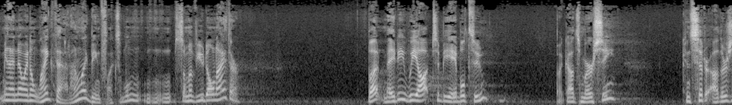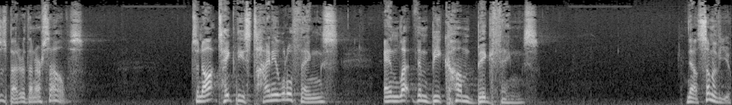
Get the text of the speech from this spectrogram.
I mean, I know I don't like that. I don't like being flexible. Some of you don't either. But maybe we ought to be able to, by God's mercy, consider others as better than ourselves. To not take these tiny little things and let them become big things. Now, some of you,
